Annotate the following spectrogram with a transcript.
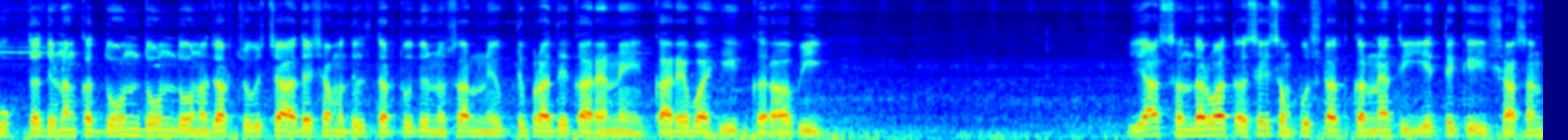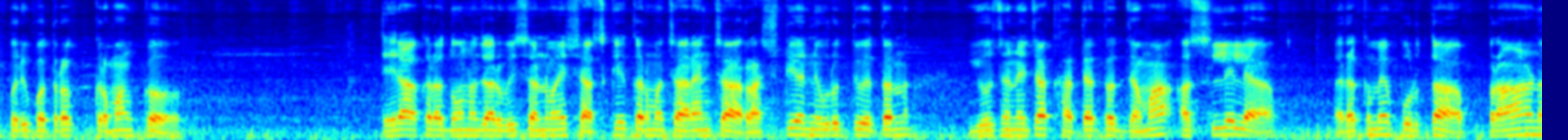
उक्त दिनांक दोन दोन दोन हजार चोवीसच्या आदेशामधील तरतुदीनुसार नियुक्ती प्राधिकाऱ्याने कार्यवाही करावी. या संदर्भात असे संपुष्टात करण्यात येते की शासन परिपत्रक क्रमांक तेरा अकरा दोन हजार वीस अन्वये शासकीय कर्मचाऱ्यांच्या राष्ट्रीय निवृत्तीवेतन योजनेच्या खात्यात जमा असलेल्या रकमेपुरता प्राण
